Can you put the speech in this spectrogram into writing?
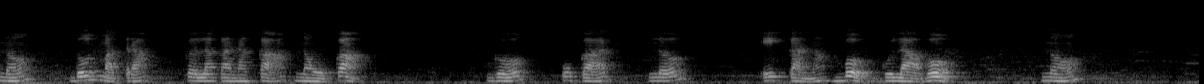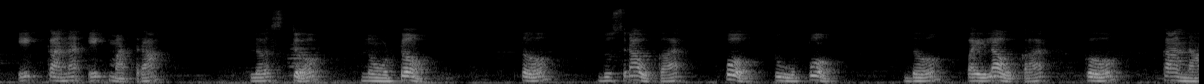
न दोन मात्रा कला काना का नौका. ग उकार ल एक काना ब गुलाब. न एक काना एक मात्रा प्लस ट नोट. त दुसरा उकार प तूप. द पहिला उकार क काना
